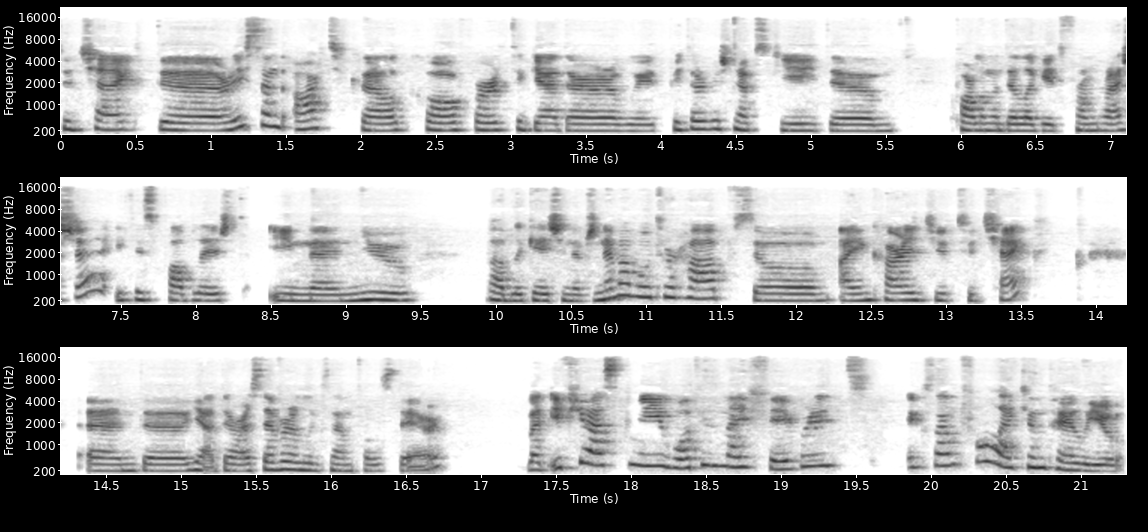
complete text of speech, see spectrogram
to check the recent article co-authored together with Peter Vishnevsky, the parliament delegate from Russia. It is published in a new publication of Geneva Water Hub, so I encourage you to check. And uh, yeah, there are several examples there. But if you ask me what is my favorite example, I can tell you.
